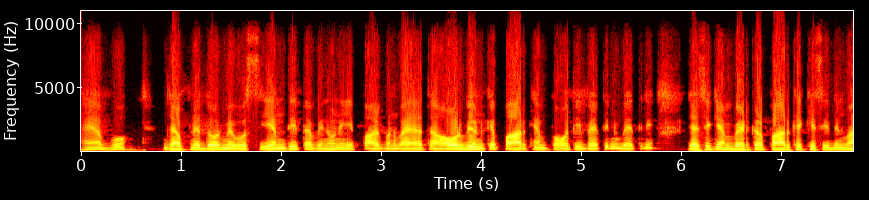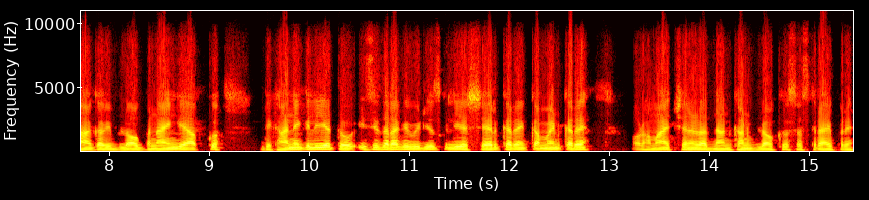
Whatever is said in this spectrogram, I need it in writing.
हैं अब वो। जब अपने दौर में वो सीएम थी, तब इन्होंने ये पार्क बनवाया था और भी उनके पार्क हैं, बहुत ही बेहतरीन बेहतरीन। जैसे कि अंबेडकर पार्क है, किसी दिन वहाँ का भी ब्लॉग बनाएँगे आपको दिखाने के लिए। तो इसी तरह के वीडियोज़ के लिए शेयर करें, कमेंट करें और हमारे चैनल अदनान खान ब्लॉग को सब्सक्राइब करें।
